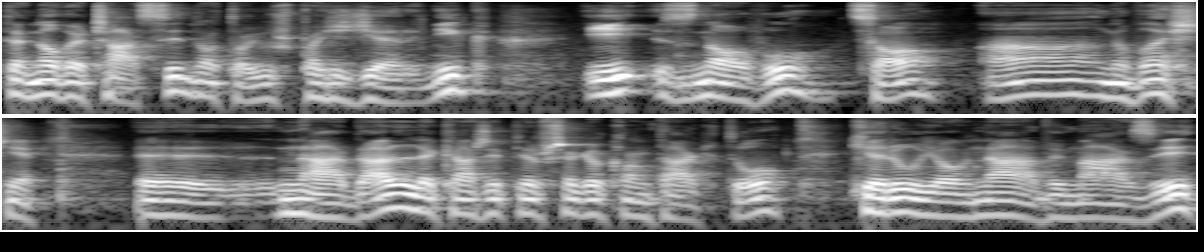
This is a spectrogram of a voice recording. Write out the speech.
te nowe czasy, no to już październik i znowu co? A, no właśnie. e, Nadal lekarze pierwszego kontaktu kierują na wymazy,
